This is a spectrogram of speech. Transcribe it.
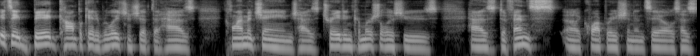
It's a big, complicated relationship that has climate change, has trade and commercial issues, has defense uh, cooperation and sales, has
